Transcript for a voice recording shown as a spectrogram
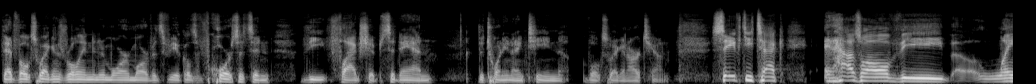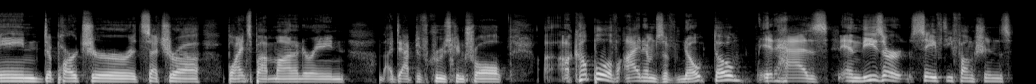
that Volkswagen is rolling into more and more of its vehicles. Of course, it's in the flagship sedan, the 2019 Volkswagen Arteon. Safety tech, it has all the uh, lane departure, etc., blind spot monitoring, adaptive cruise control. A couple of items of note, though, it has, and these are safety functions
